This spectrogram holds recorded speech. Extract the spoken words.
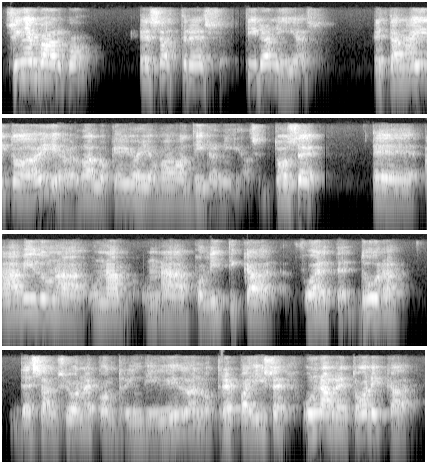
Sin embargo, esas tres tiranías están ahí todavía, ¿verdad? Lo que ellos llamaban tiranías. Entonces, eh, ha habido una, política fuerte, dura, de sanciones contra individuos en los tres países, una retórica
